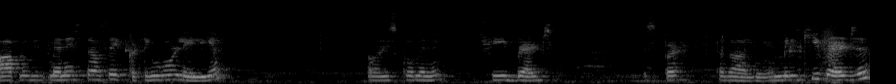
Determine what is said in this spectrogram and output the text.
आप लोग मैंने इस तरह से एक कटिंग बोर्ड ले लिया और इसको मैंने थ्री ब्रेड्स इस पर लगा ली लिए मिल्की ब्रेड्स हैं।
